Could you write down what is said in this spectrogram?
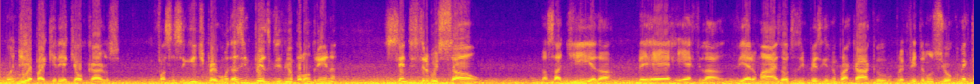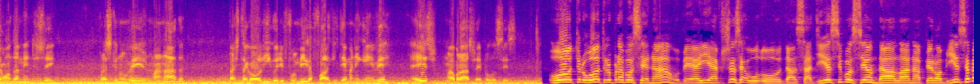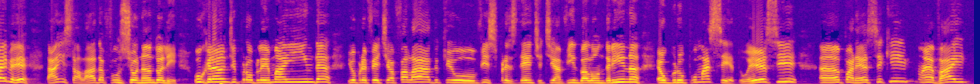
Bom dia, pai querer. Aqui é o Carlos. Eu faço a seguinte pergunta: as empresas que vinham para Londrina, sem distribuição, da Sadia, da BRF lá não vieram mais, outras empresas que vinham para cá, que o prefeito anunciou. Como é que tá o andamento disso aí? Parece que não vejo mais nada. Parece que tá igual língua de formiga, fala que tem, mas ninguém vê. É isso? Um abraço aí para vocês. Outro, outro para você. Não, o BRF, o, o, da Sadia, se você andar lá na Perobinha, você vai ver. Está instalada, funcionando ali. O grande problema ainda, e o prefeito tinha falado que o vice-presidente tinha vindo a Londrina, é o Grupo Macedo. Esse uh, parece que uh, vai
